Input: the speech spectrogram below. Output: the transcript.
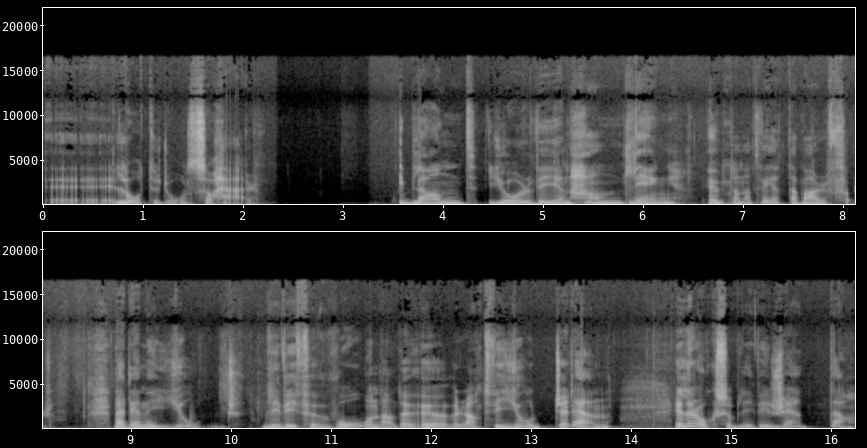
eh, låter då så här. Ibland gör vi en handling utan att veta varför. När den är gjord blir vi förvånade över att vi gjorde den. Eller också blir vi rädda.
